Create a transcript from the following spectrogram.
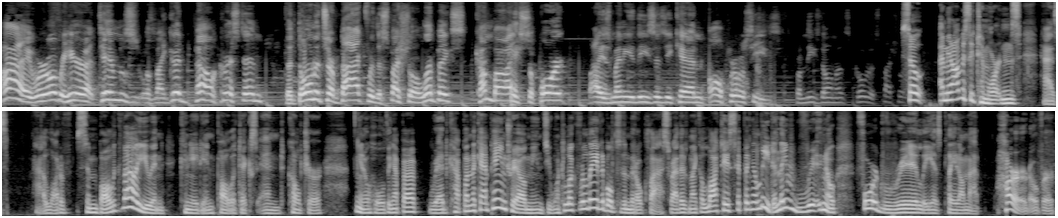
Hi, we're over here at Tim's with my good pal Kristen. The donuts are back for the Special Olympics. Come by, support, buy as many of these as you can. All proceeds from these donuts go to special. So, I mean, obviously, Tim Hortons has a lot of symbolic value in Canadian politics and culture. You know, holding up a red cup on the campaign trail means you want to look relatable to the middle class rather than like a latte sipping elite. And they, re- you know, Ford really has played on that hard over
